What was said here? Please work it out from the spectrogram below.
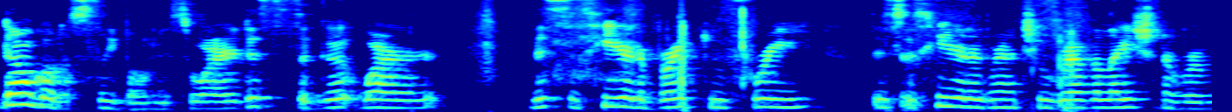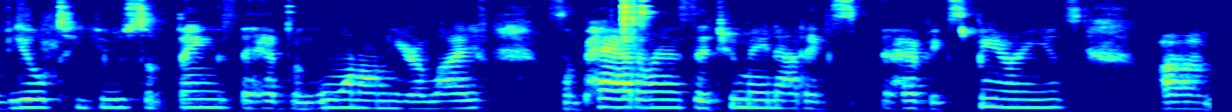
don't go to sleep on this word. This is a good word. This is here to break you free. This is here to grant you revelation and reveal to you some things that have been going on in your life, some patterns that you may not ex- have experienced, um,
